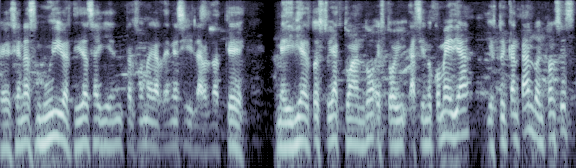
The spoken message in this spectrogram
escenas muy divertidas ahí en Perfume de y la verdad que me divierto, estoy actuando, estoy haciendo comedia y estoy cantando, entonces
